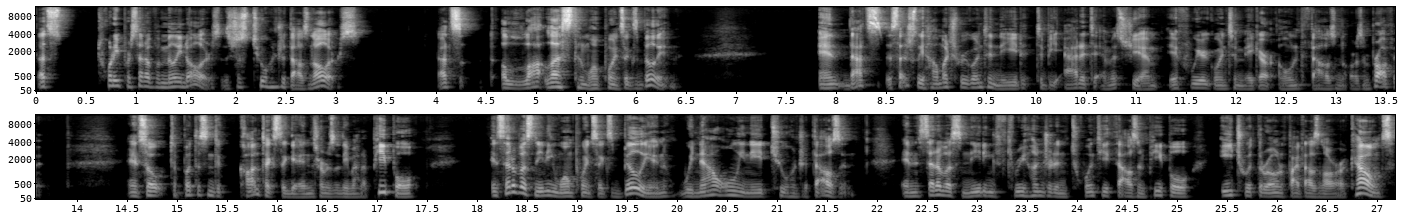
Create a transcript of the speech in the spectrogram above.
That's 20% of a million dollars. It's just $200,000. That's a lot less than 1.6 billion. And that's essentially how much we're going to need to be added to MSGM if we are going to make our own $1,000 in profit. And so to put this into context again in terms of the amount of people, instead of us needing 1.6 billion, we now only need 200,000. And instead of us needing 320,000 people each with their own $5,000 accounts,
